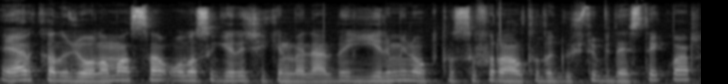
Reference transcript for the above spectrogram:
Eğer kalıcı olamazsa olası geri çekilmelerde 20.06'da güçlü bir destek var.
